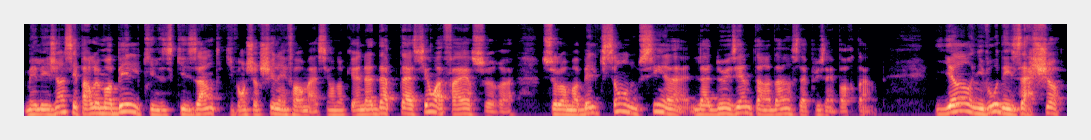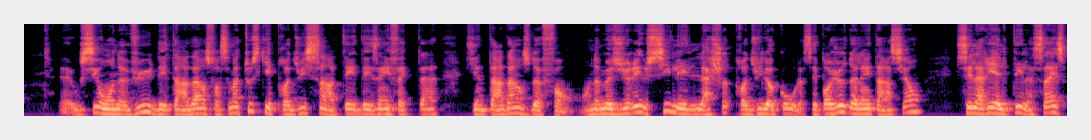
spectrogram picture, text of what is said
mais les gens, c'est par le mobile qu'ils entrent, qu'ils vont chercher l'information. Donc, il y a une adaptation à faire sur, euh, sur le mobile qui sont aussi euh, la deuxième tendance la plus importante. Il y a au niveau des achats euh, aussi, on a vu des tendances, forcément, tout ce qui est produits santé, désinfectants, il y a une tendance de fond. On a mesuré aussi l'achat de produits locaux. Ce n'est pas juste de l'intention, c'est la réalité. Là. 16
